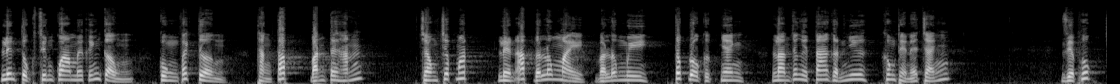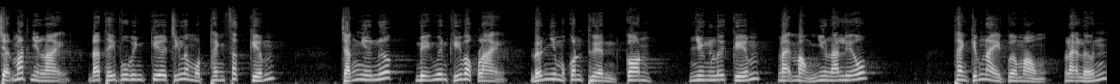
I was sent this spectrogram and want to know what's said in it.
liên tục xuyên qua mấy cánh cổng cùng vách tường, thẳng tắp bắn tới hắn. Trong chớp mắt liền áp tới lông mày và lông mi, tốc độ cực nhanh, làm cho người ta gần như không thể né tránh. Diệp Húc trợn mắt nhìn lại, đã thấy vũ binh kia chính là một thanh sắc kiếm, trắng như nước, bị nguyên khí bọc lại, lớn như một con thuyền con, nhưng lưỡi kiếm lại mỏng như lá liễu. Thanh kiếm này vừa mỏng lại lớn,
